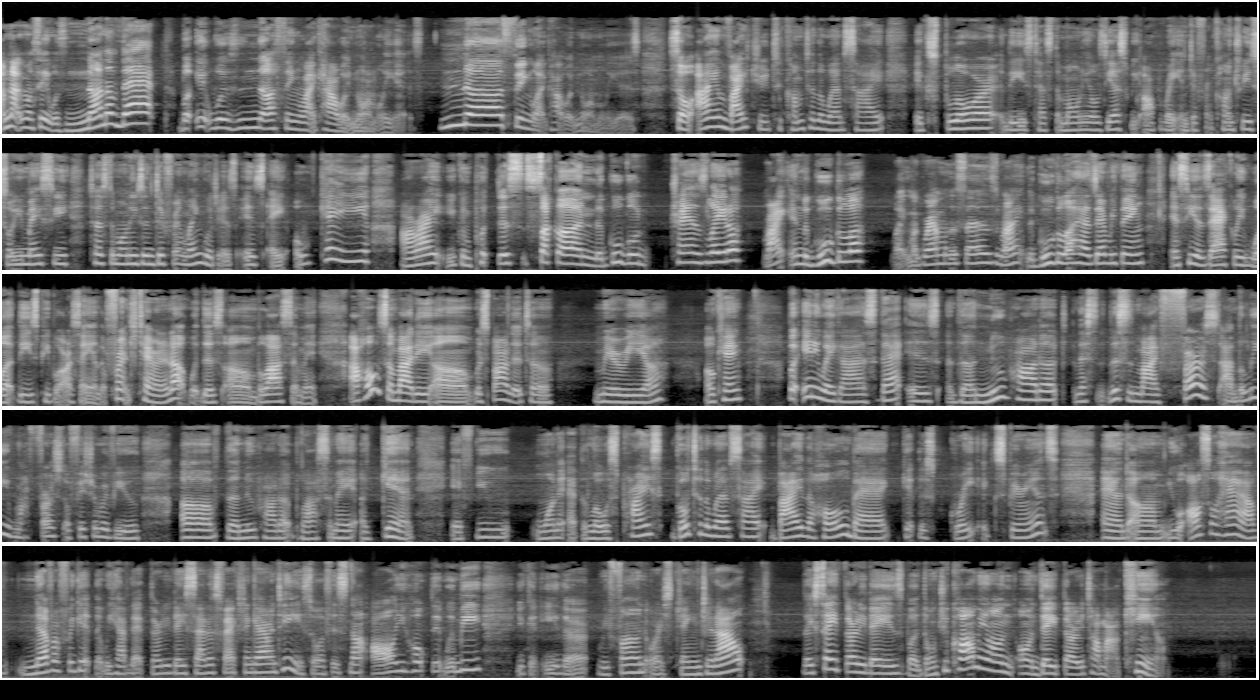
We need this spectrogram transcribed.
I'm not going to say it was none of that, but it was nothing like how it normally is. Nothing like how it normally is. So I invite you to come to the website, explore these testimonials. Yes, we operate in different countries, so you may see testimonies in different languages. It's a okay. All right. You can put this sucker in the Google translator, right? In the Googler like my grandmother says, right? The Googler has everything and see exactly what these people are saying. The French tearing it up with this um BlossoMe. I hope somebody um responded to Miria, okay? But anyway, guys, that is the new product. This this is my first, I believe, my first official review of the new product BlossoMe. Again, if you want it at the lowest price, go to the website, buy the whole bag, get this great experience. And um, you will also have, never forget that we have that 30 day satisfaction guarantee. So if it's not all you hoped it would be, you can either refund or exchange it out. They say 30 days, but don't you call me on, on day 30 talking about Kim.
